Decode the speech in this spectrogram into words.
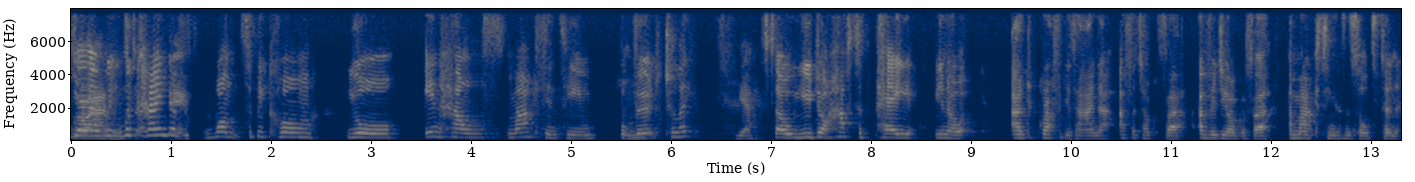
brand, yeah we, we kind you? of want to become your in-house marketing team but mm. virtually. Yeah so you don't have to pay you know a graphic designer, a photographer, a videographer, a marketing consultant,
